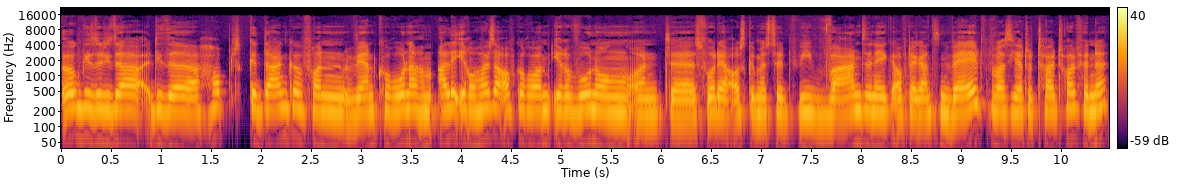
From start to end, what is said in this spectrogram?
irgendwie so dieser, dieser Hauptgedanke von während Corona haben alle ihre Häuser aufgeräumt, ihre Wohnungen und äh, es wurde ja ausgemistet wie wahnsinnig auf der ganzen Welt, was ich ja total toll finde.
